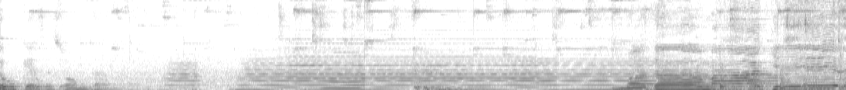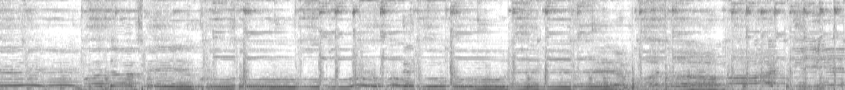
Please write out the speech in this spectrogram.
એવું કહે છે સોમદાસ. મદ માખી મદ ભેગું રે. મધમાખી રે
